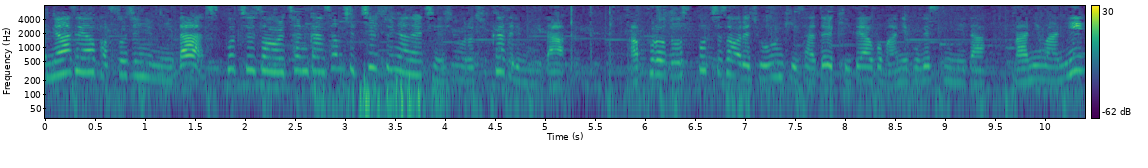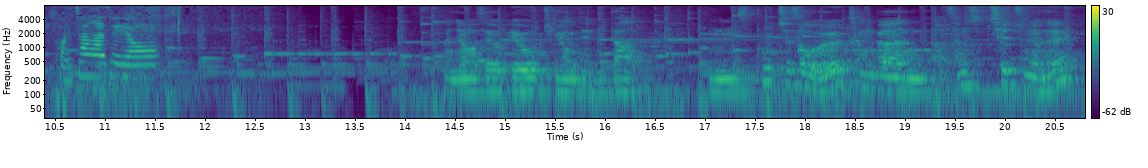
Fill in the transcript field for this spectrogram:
안녕하세요. 박소진입니다. 스포츠 서울 창간 37주년을 진심으로 축하드립니다. 앞으로도 스포츠 서울의 좋은 기사들 기대하고 많이 보겠습니다. 많이 많이 번창하세요. 안녕하세요. 배우 김영대입니다. 음, 스포츠 서울 창간 37주년을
